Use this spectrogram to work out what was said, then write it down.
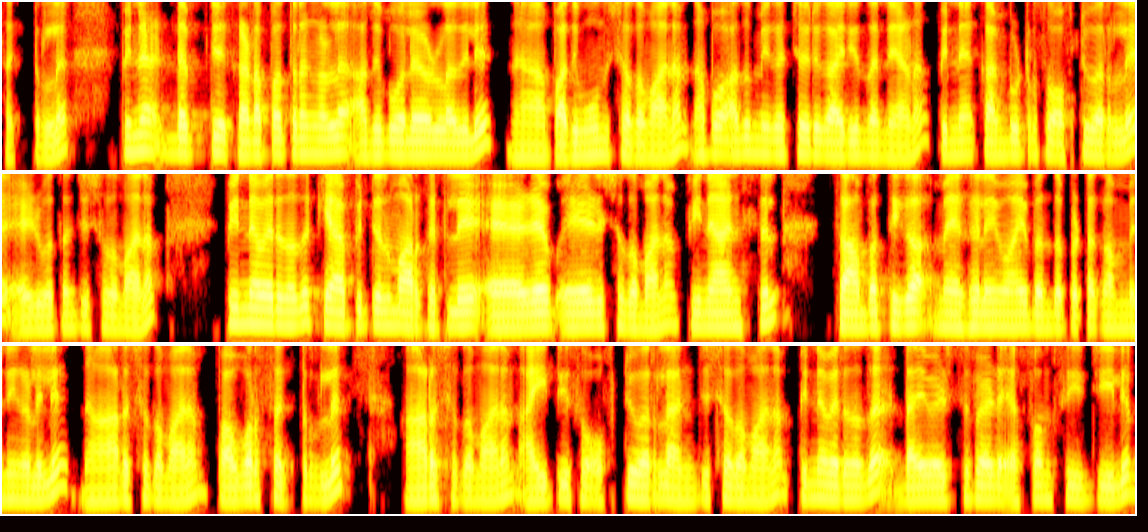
സെക്ടറിൽ പിന്നെ ഡെപ്റ്റ് കടപ്പത്രങ്ങളിൽ അതുപോലെയുള്ളതിൽ പതിമൂന്ന് ശതമാനം. അപ്പോൾ അത് മികച്ച ഒരു കാര്യം തന്നെയാണ്. പിന്നെ കമ്പ്യൂട്ടർ സോഫ്റ്റ്വെയറിൽ എഴുപത്തഞ്ച് ശതമാനം. പിന്നെ വരുന്നത് ക്യാപിറ്റൽ മാർക്കറ്റിലെ ഏഴ് ഏഴ് ശതമാനം. ഫിനാൻസിൽ സാമ്പത്തിക മേഖലയുമായി ബന്ധപ്പെട്ട കമ്പനികളിൽ ആറ് ശതമാനം. പവർ സെക്ടറിൽ ആറ് ശതമാനം ഐ ടി സോഫ്റ്റ്വെയറിൽ അഞ്ച് ശതമാനം പിന്നെ വരുന്നത് ഡൈവേഴ്സിഫൈഡ് എഫ് എം സി ജിയിലും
